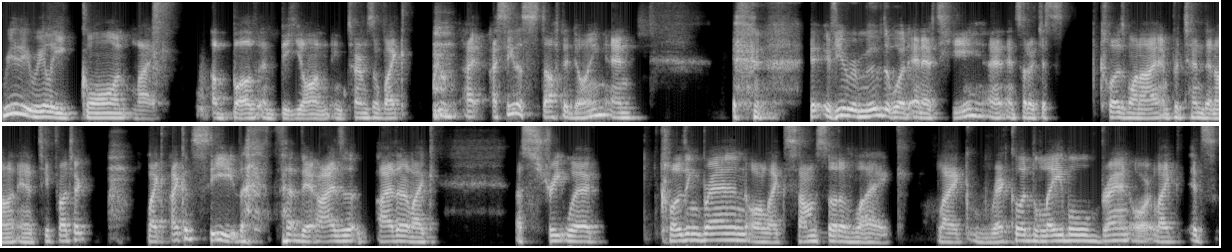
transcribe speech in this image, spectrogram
really, really gone like above and beyond in terms of like I, I see the stuff they're doing. And if you remove the word nft and, and, sort of just close one eye and pretend they're not an nft project like i could see that, that they're either either like a streetwear clothing brand or like some sort of like like record label brand or like it's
